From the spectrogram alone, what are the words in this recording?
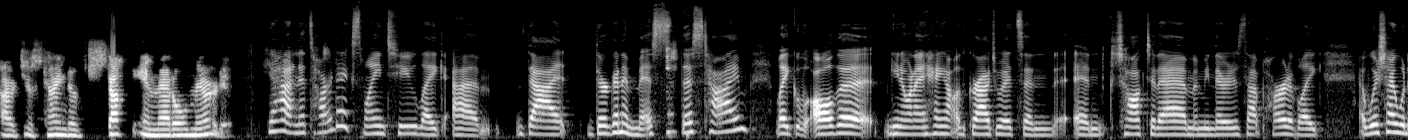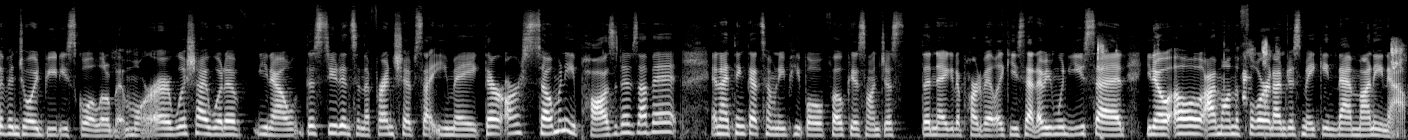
are just kind of stuck in that old narrative. Yeah, and it's hard to explain too, like um, that they're gonna miss this time. Like all the, you know, when I hang out with graduates and and talk to them, I mean, there's that part of like, I wish I would have enjoyed beauty school a little bit more. Or I wish I would have, you know, the students and the friendships that you make. There are so many positives of it, and I think that so many people focus on just the negative part of it. Like you said, I mean, when you said, you know, oh, I'm on the floor and I'm just making them money now.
